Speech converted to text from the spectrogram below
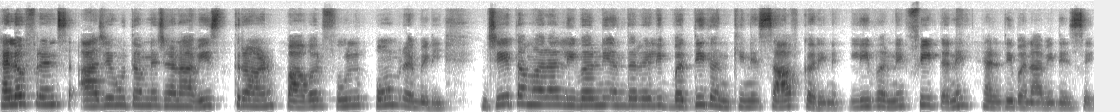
હેલો ફ્રેન્ડ્સ આજે હું તમને જણાવીશ ત્રણ પાવરફુલ હોમ રેમેડી જે તમારા લીવરની અંદર રહેલી બધી ગંદકીને સાફ કરીને લીવરને ફિટ અને હેલ્ધી બનાવી દેશે.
